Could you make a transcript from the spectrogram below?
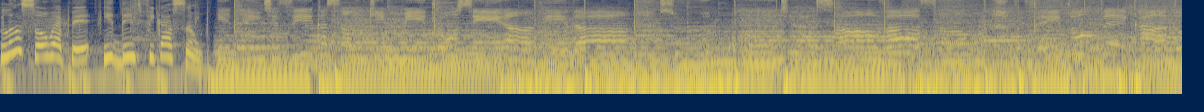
lançou o EP Identificação. Identificação que me trouxe a vida, sua morte, a salvação. Foi feito pecado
